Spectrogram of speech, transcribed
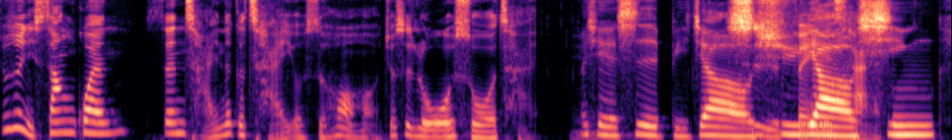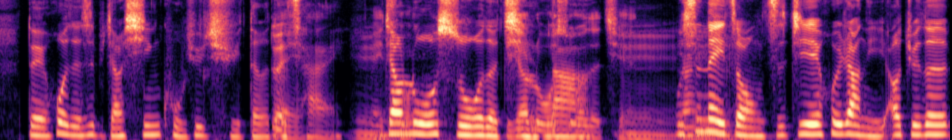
就是你伤官生财那个财，有时候哈就是啰嗦财，而且是比较需要辛对，或者是比较辛苦去取得的对财，嗯比较啰嗦的钱比较啰嗦呐的钱。嗯不是那种直接会让你哦觉得，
